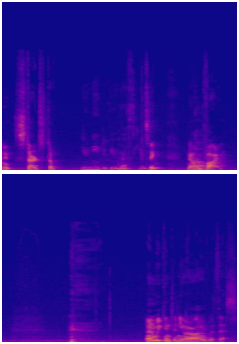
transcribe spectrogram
It starts to You need to be rescued. sink. No, I'm fine. and we continue on with this.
